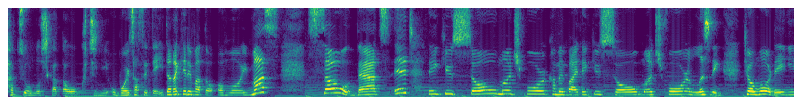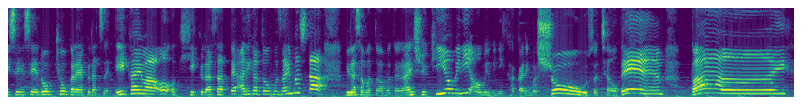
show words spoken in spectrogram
発音の仕方を口に覚えさせていただければと思います。So, that's it. Thank you so much for coming by. Thank you so much for listening. 今日もレイニー先生の今日から役立つ英会話をお聞きくださってありがとうございました。皆様とはまた来週金曜日にお耳にかかりましょう。So, till then, bye!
